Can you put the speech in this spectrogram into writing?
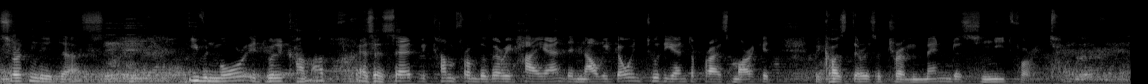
Certainly it does. Even more, it will come up. As I said, we come from the very high end, and now we go into the enterprise market because there is a tremendous need for it.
